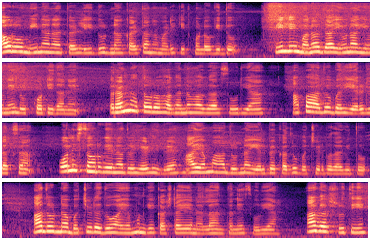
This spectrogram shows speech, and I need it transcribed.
ಅವರು ಮೀನನ ತಳ್ಳಿ ದುಡ್ಡನ್ನ ಕಳ್ತನ ಮಾಡಿ ಕಿತ್ಕೊಂಡೋಗಿದ್ದು. ಇಲ್ಲಿ ಮನೋಜ ಇವನಾಗಿ ಇವನೇ ದುಡ್ಡು ಕೊಟ್ಟಿದ್ದಾನೆ. ರಂಗನಾಥ್ ಅವರು ಹಾಗನ್ನವಾಗ ಸೂರ್ಯ, ಅಪ್ಪ ಅದು ಬರೀ ಎರಡು ಲಕ್ಷ. ಪೊಲೀಸ್ನವ್ರಿಗೆ ಏನಾದರೂ ಹೇಳಿದರೆ ಆ ಯಮ್ಮ ಆ ದುಡ್ಡನ್ನ ಎಲ್ಲಿ ಬೇಕಾದರೂ ಬಚ್ಚಿಡ್ಬೋದಾಗಿತ್ತು. ಆ ದುಡ್ಡನ್ನ ಬಚ್ಚಿಡೋದು ಆ ಯಮ್ಮನಿಗೆ ಕಷ್ಟ ಏನಲ್ಲ ಅಂತಾನೆ ಸೂರ್ಯ. ಆಗ ಶ್ರುತಿ,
